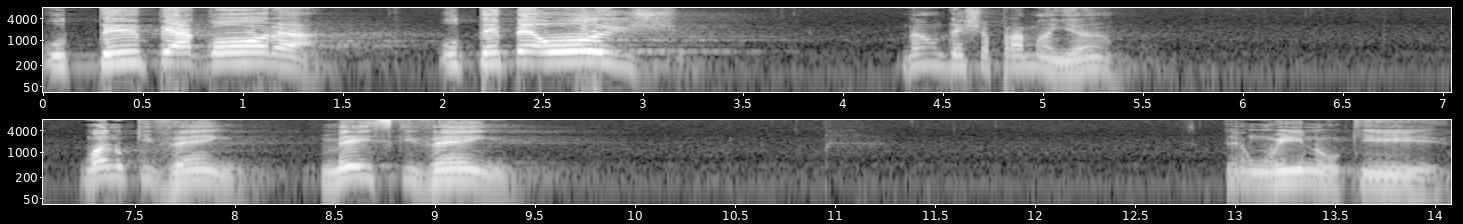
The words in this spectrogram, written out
O tempo é agora, o tempo é hoje. Não, deixa para amanhã. O ano que vem, mês que vem. Tem um hino que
